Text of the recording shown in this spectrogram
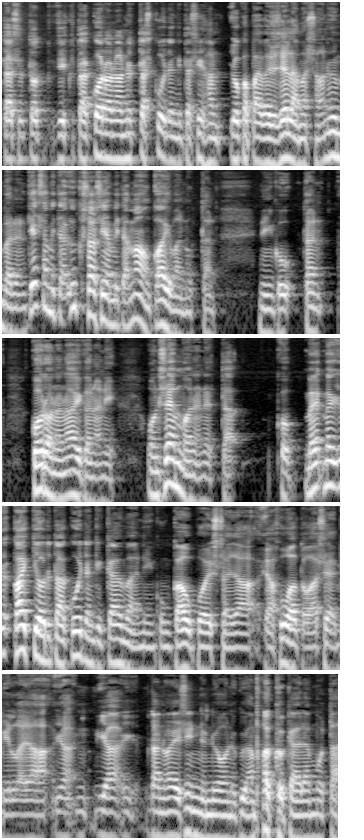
tässä tot, siis kun tämä korona on nyt tässä kuitenkin tässä ihan jokapäiväisessä elämässä on ympärillä, niin tiedätkö mitä yksi asia, mitä mä oon kaivannut tämän niin kuin tämän koronan aikana, niin on semmoinen, että kun me, me kaikki joudutaan kuitenkin käymään niin kuin kaupoissa ja, ja huoltoasemilla, ja, ja, ja tai no ei sinne nyt ole nykyään pakko käydä, mutta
